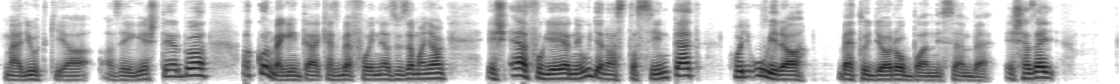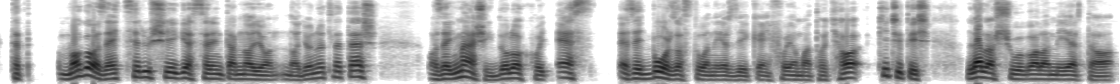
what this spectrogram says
már jut ki a, az égéstérből, akkor megint elkezd befolyni az üzemanyag, és el fogja érni ugyanazt a szintet, hogy újra be tudja robbanni szembe. És ez egy, tehát maga az egyszerűsége szerintem nagyon, nagyon ötletes, az egy másik dolog, hogy ez, ez egy borzasztóan érzékeny folyamat, hogyha kicsit is lelassul valamiért a,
